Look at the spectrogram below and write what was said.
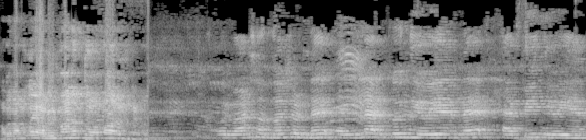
അപ്പൊ നമുക്ക് അഭിമാനം തോന്നാറുണ്ട്. ഒരുപാട് സന്തോഷമുണ്ട്. എല്ലാവർക്കും ന്യൂ ഇയറിന്റെ ഹാപ്പി ന്യൂ ഇയർ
